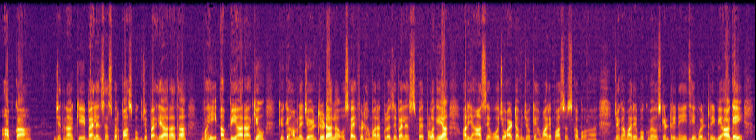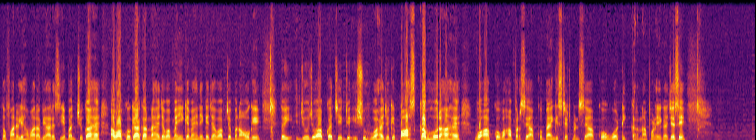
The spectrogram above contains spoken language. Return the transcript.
आपका जितना कि बैलेंस एज पर पासबुक जो पहले आ रहा था, वही अब भी आ रहा है। क्यों? क्योंकि हमने जो एंट्री डाला, उसका इफ़ेक्ट हमारा क्लोजिंग बैलेंस पर पड़ गया और यहाँ से वो जो आइटम जो कि हमारे पास उसका जो कि हमारे बुक में उसकी एंट्री नहीं थी, वो एंट्री भी आ गई। तो फाइनली हमारा बी ये बन चुका है। अब आपको क्या करना है? जब आप मई के महीने के जब आप जब बनाओगे तो जो जो आपका चेक जो इशू हुआ है, जो कि पास कब हो रहा है, वो आपको वहाँ पर से आपको बैंक स्टेटमेंट से आपको वो टिक करना पड़ेगा। जैसे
